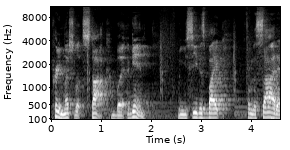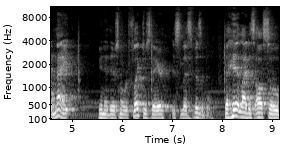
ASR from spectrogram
pretty much looks stock. But again, when you see this bike from the side at night, being that there's no reflectors there, it's less visible. The headlight is also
